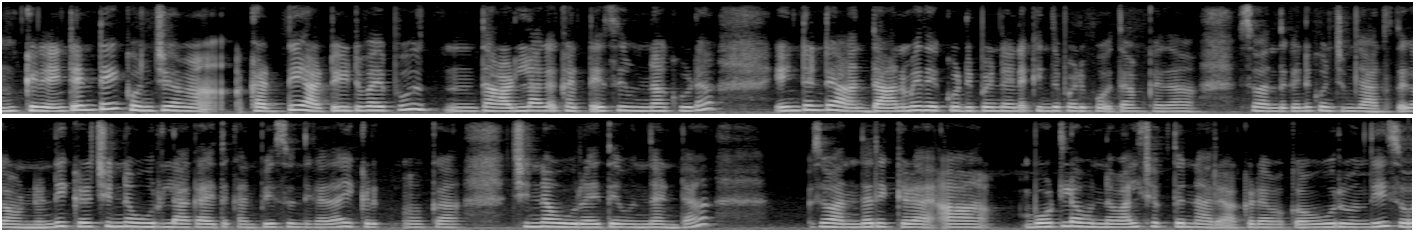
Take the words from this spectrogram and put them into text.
ఇక్కడ ఏంటంటే కొంచెం కట్టి అటు ఇటు వైపు తాడులాగా కట్టేసి ఉన్నా కూడా ఏంటంటే దాని మీద ఎక్కువ డిపెండ్ అయినా కింద పడిపోతాం కదా. సో అందుకని కొంచెం జాగ్రత్తగా ఉండండి. ఇక్కడ చిన్న ఊరులాగా అయితే కనిపిస్తుంది కదా. ఇక్కడ ఒక చిన్న ఊరు అయితే ఉందంట. సో అందరు ఇక్కడ ఆ బోట్లో ఉన్న వాళ్ళు చెప్తున్నారు. అక్కడ ఒక ఊరు ఉంది. సో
